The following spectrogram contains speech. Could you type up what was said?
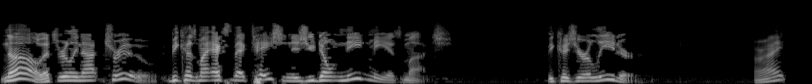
No, that's really not true. Because my expectation is you don't need me as much because you're a leader. All right?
